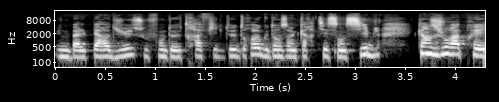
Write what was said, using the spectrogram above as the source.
Une balle perdue sous fond de trafic de drogue dans un quartier sensible. 15 jours après,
